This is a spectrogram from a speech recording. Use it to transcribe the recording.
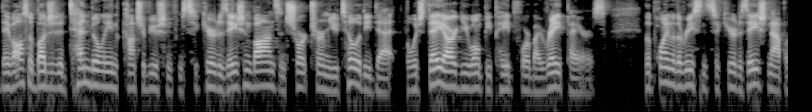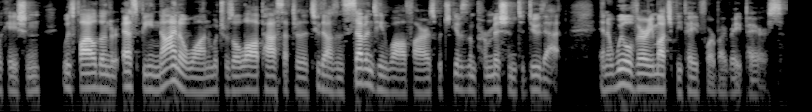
They've also budgeted 10 billion contribution from securitization bonds and short-term utility debt, which they argue won't be paid for by ratepayers. The point of the recent securitization application was filed under SB 901, which was a law passed after the 2017 wildfires, which gives them permission to do that. And it will very much be paid for by ratepayers.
